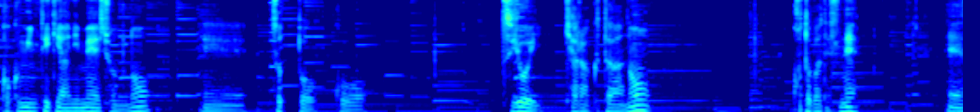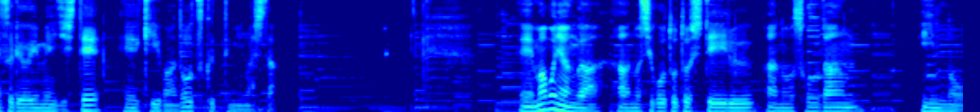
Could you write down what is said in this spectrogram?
国民的アニメーションの、えー、ちょっとこう強いキャラクターの言葉ですね、えー、それをイメージして、えー、キーワードを作ってみました。えー、マボニャンがあの仕事としているあの相談員の、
